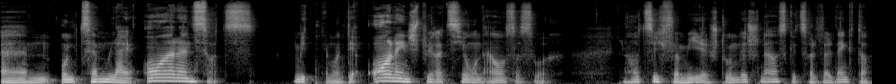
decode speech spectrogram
ähm, und ziemlich einen Satz mitnehmen und die eine Inspiration aussuche, dann hat sich für mich eine Stunde schon ausgezahlt, weil denkt da,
